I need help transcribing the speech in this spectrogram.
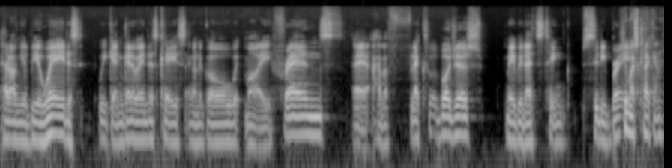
how long you'll be away this weekend getaway. In this case, I'm going to go with my friends. Uh, I have a flexible budget. Maybe let's think city break. Too much clicking.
